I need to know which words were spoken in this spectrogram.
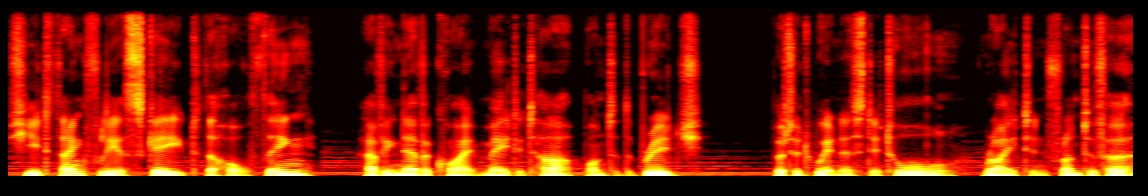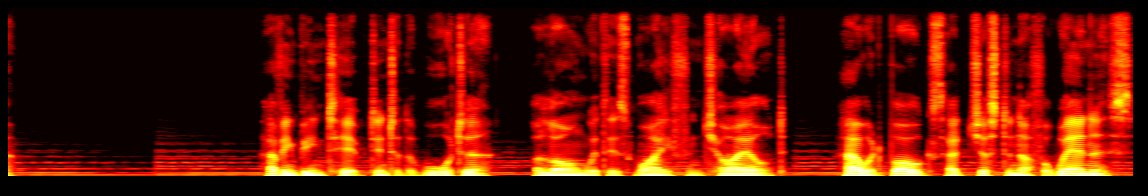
She'd thankfully escaped the whole thing, having never quite made it up onto the bridge, but had witnessed it all right in front of her. Having been tipped into the water, along with his wife and child, Howard Boggs had just enough awareness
